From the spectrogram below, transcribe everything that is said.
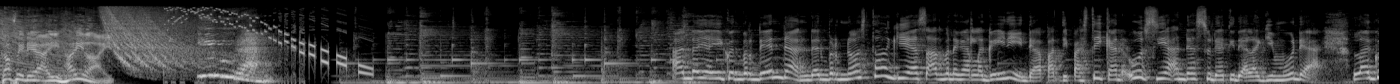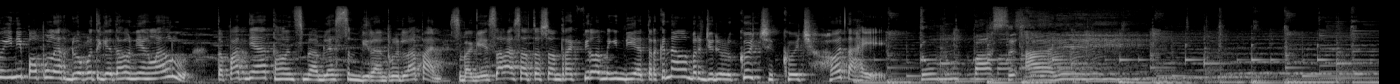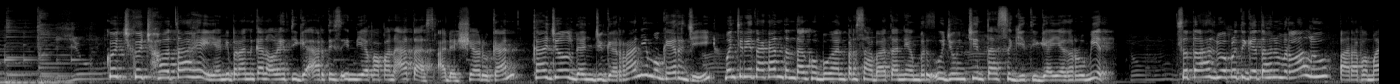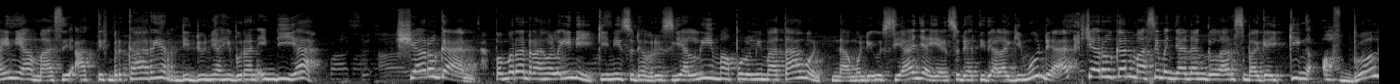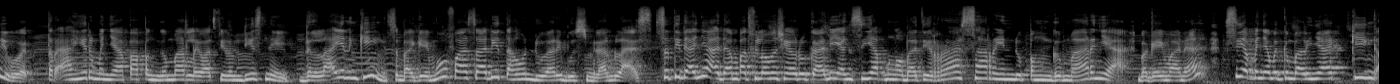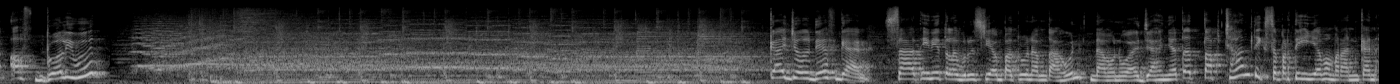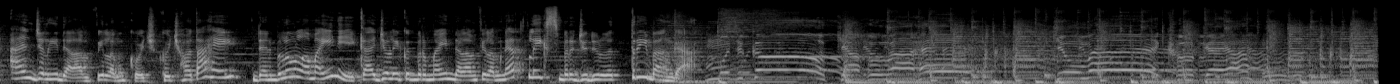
KVDI Highlight. Hiburan. Anda yang ikut berdendang dan bernostalgia saat mendengar lagu ini dapat dipastikan usia Anda sudah tidak lagi muda. Lagu ini populer 23 tahun yang lalu, tepatnya tahun 1998, sebagai salah satu soundtrack film India terkenal berjudul Kuch Kuch Hotahe. Hai. Tumpah Kuch Kuch Hota Hai yang diperankan oleh tiga artis India papan atas, ada Shah Rukh Khan, Kajol, dan juga Rani Mukherjee, menceritakan tentang hubungan persahabatan yang berujung cinta segitiga yang rumit. Setelah 23 tahun berlalu, para pemainnya masih aktif berkarir di dunia hiburan India. Khan, pemeran Rahul ini kini sudah berusia 55 tahun. Namun di usianya yang sudah tidak lagi muda, Khan masih menyandang gelar sebagai King of Bollywood. Terakhir menyapa penggemar lewat film Disney, The Lion King sebagai Mufasa di tahun 2019. Setidaknya ada empat film Khan yang siap mengobati rasa rindu penggemarnya. Bagaimana? Siap menyambut kembalinya King of Bollywood? Kajol Devgan. Saat ini telah berusia 46 tahun, namun wajahnya tetap cantik seperti ia memerankan Anjali dalam film Coach Coach Hotahe. Dan belum lama ini, Kajol ikut bermain dalam film Netflix berjudul Tribangga. Bangga.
